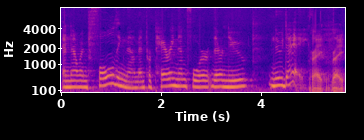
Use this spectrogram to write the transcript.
and now I'm folding them and preparing them for their new new day Right. Right.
